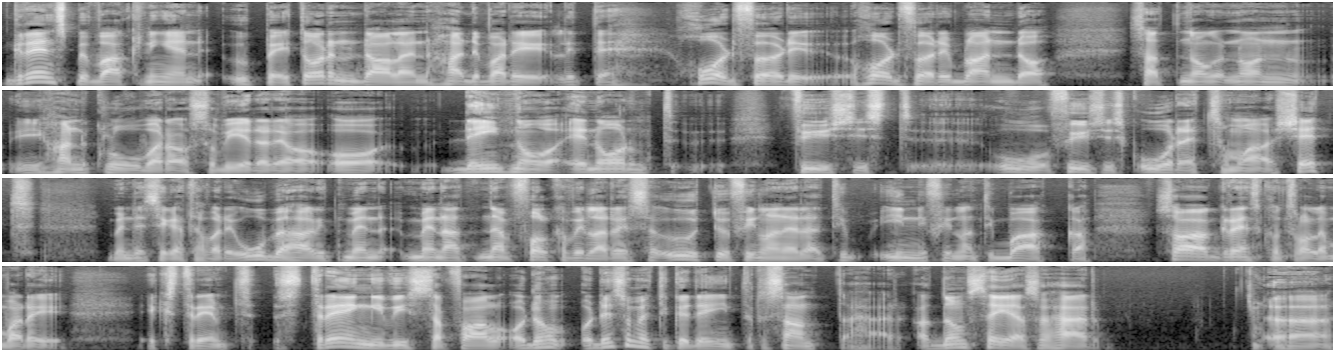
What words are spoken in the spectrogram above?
gränsbevakningen uppe i Tornedalen hade varit lite hårdför, hårdför ibland och satt någon, någon i handklovar och så vidare. Och, och, det är inte något enormt fysiskt, o, fysisk orätt som har skett, men det säkert har varit obehagligt. Men, men att när folk har velat resa ut ur Finland eller till, in i Finland tillbaka så har gränskontrollen varit extremt sträng i vissa fall. Och, de, och det som jag tycker är intressant här, att de säger så här uh,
